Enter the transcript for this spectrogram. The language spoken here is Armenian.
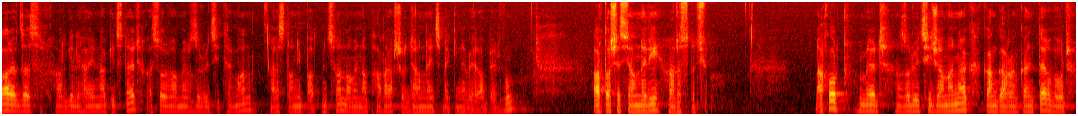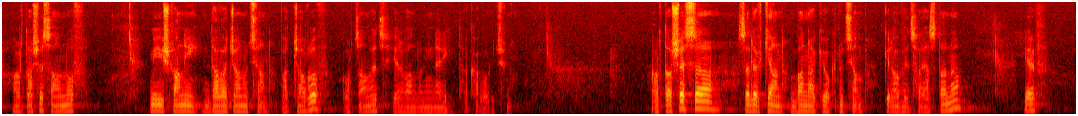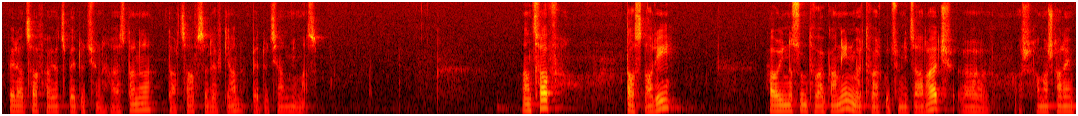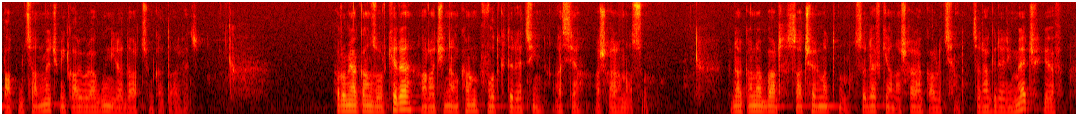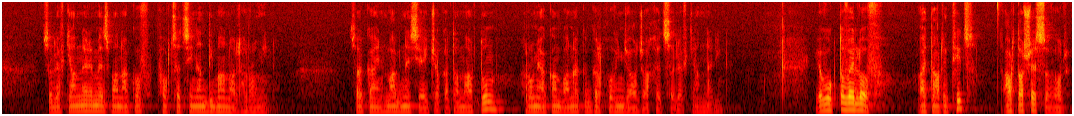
Բարև ձեզ, հարգելի հայրենակիցներ։ Այսօրվա մեր զրույցի թեման Հայաստանի պատմության ամենափառահեղ շրջաններից մեկին է վերաբերվում Արտաշեսյանների հարստություն։ Նախորդ մեր զրույցի ժամանակ կանգ առանք այնտեղ, որ Արտաշես անունով մի իշխանի դավաճանության պատճառով կործանվեց Երևանդունիների թակավորությունը։ Արտաշեսը Սելևկյան բանակի օգնությամբ գրավեց Հայաստանը եւ վերացավ հայոց պետություն։ Հայաստանը դարձավ Սելևկյան պետության մի մաս։ Անցավ 10 տարի 190 թվականին մեր թվարկությունից առաջ համաշխարհային պատմության մեջ մի կարևորագույն իրադարձություն կատարվեց։ Հռոմեական զորքերը առաջին անգամ ոտք դրեցին Ասիա աշխարհամասում բնականաբար սա չէր մտնում Սելևկյան աշխարհակալության ծրագրերի մեջ եւ Սելևկյանները մեծ բանակով փորձեցին ընդդիմանալ Հռոմին։ Սակայն Մագնեսիայի ճակատամարտում հռոմեական բանակը գլխովին ջախջախեց Սելևկյաններին։ Եվ օգտվելով այդ առիթից Արտաշեսը, որ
